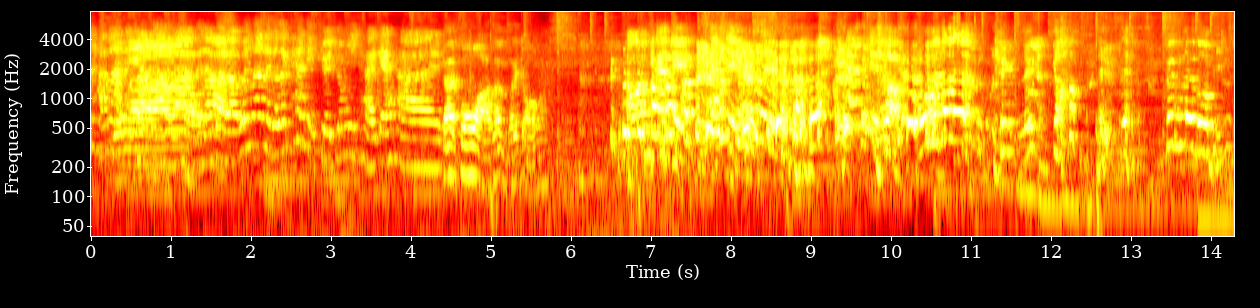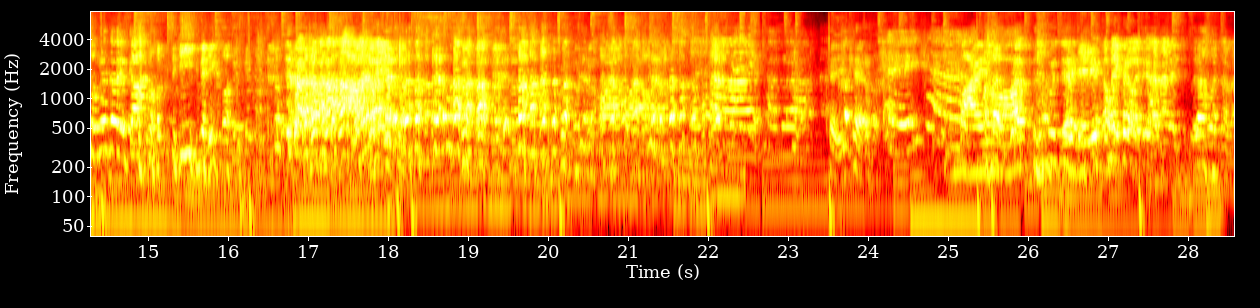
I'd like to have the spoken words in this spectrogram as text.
睇埋你嘅啦，啦。Wing 咧，你覺得 Kenny 最中意睇嘅係？梗係科幻啦，唔使講啦。好，Kenny，Kenny，Kenny。我覺得你你唔加你冰咧嗰個片種應該要加個 D 俾佢。喜劇咯。喜劇。唔係啊嘛？點會知係幾？咁你佢為啲係咩？你你覺得係咩？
